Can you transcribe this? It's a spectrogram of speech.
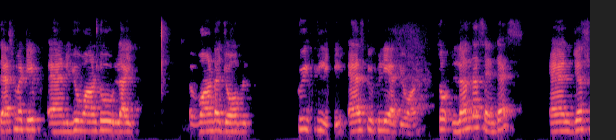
that's my tip, and you want to like want a job quickly, as quickly as you want. So learn the syntax and just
